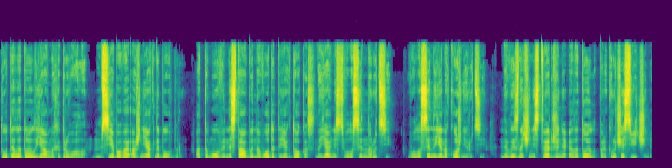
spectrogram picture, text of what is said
тут Елетойл явно хитрувала. Мсьє Бове аж ніяк не бовдур, а тому він не став би наводити як доказ наявність волосин на руці. Волосини є на кожній руці. Невизначеність твердження Елетойл перекручує свідчення.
